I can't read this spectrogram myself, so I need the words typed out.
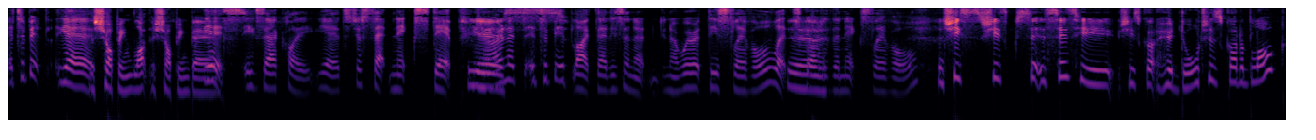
it's a bit. Yeah, The shopping, like the shopping bags. Yes, exactly. Yeah, it's just that next step. You know, and it's it's a bit like that, isn't it? You know, we're at this level. Let's go to the next level. And she's she's says here she's got her daughter's got a blog.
